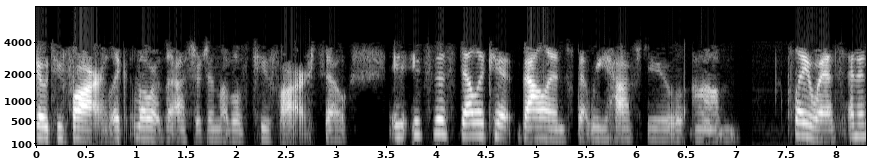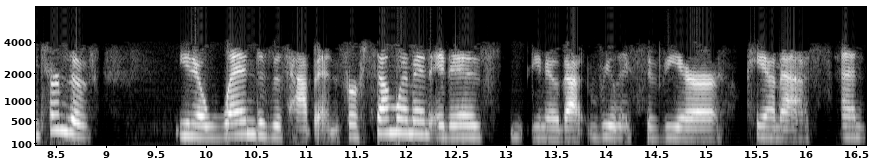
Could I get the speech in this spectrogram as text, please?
go too far, like lower the estrogen levels too far. So it, it's this delicate balance that we have to um, play with. And in terms of, you know, when does this happen? For some women, it is, you know, that really severe PMS. And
